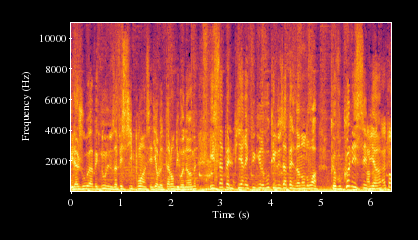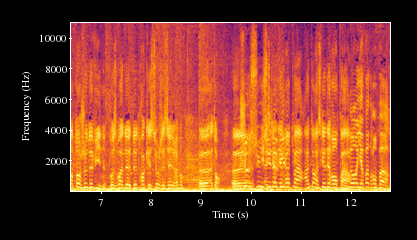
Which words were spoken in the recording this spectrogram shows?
il a joué avec nous, il nous a fait 6 points, c'est dire le talent du bonhomme. Il s'appelle Pierre et figurez-vous qu'il nous appelle d'un endroit que vous connaissez bien. bah, attends, attends, je devine. Pose-moi deux, deux, trois questions, j'essaie vraiment. Euh, attends. euh, Je suis est-ce une qu'il y a des ville- remparts Attends, est-ce qu'il y a des remparts Non, il n'y a pas de rempart.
